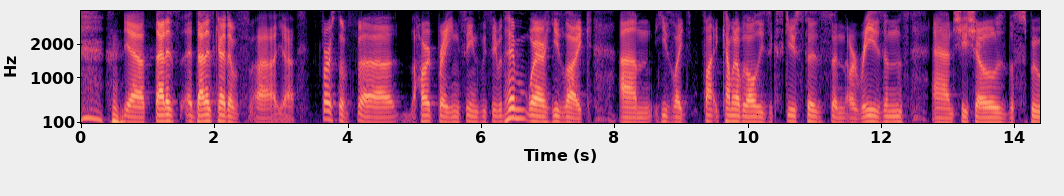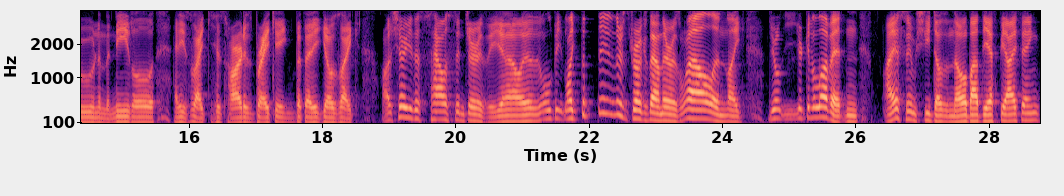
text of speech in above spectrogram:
yeah that is that is kind of uh yeah first of uh heartbreaking scenes we see with him where he's like um he's like fi- coming up with all these excuses and or reasons and she shows the spoon and the needle and he's like his heart is breaking but then he goes like I'll show you this house in Jersey. You know, it'll be like the, there's drugs down there as well, and like you're you're gonna love it. And I assume she doesn't know about the FBI thing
